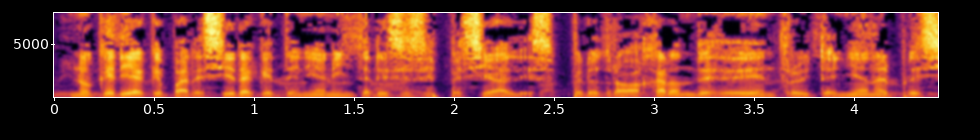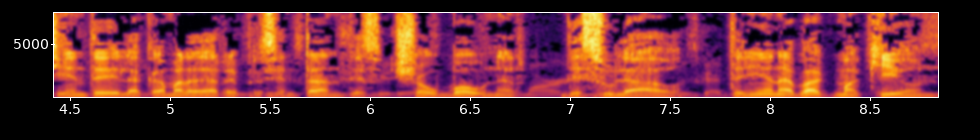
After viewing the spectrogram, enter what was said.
No quería que pareciera que tenían intereses especiales, pero trabajaron desde dentro y tenían al presidente de la Cámara de Representantes, Joe Bowner, de su lado. Tenían a Buck McKeon,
